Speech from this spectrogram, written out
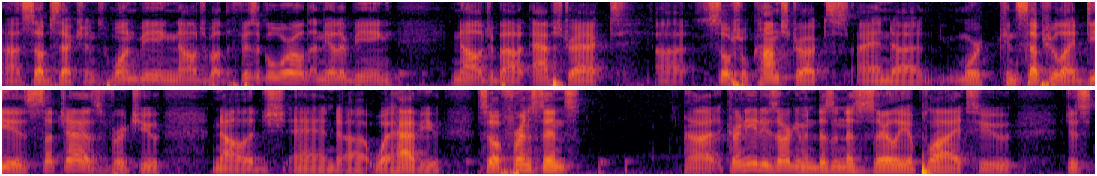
uh, subsections one being knowledge about the physical world, and the other being knowledge about abstract uh, social constructs and uh, more conceptual ideas such as virtue, knowledge, and uh, what have you. So, for instance, uh, Carneades' argument doesn't necessarily apply to just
